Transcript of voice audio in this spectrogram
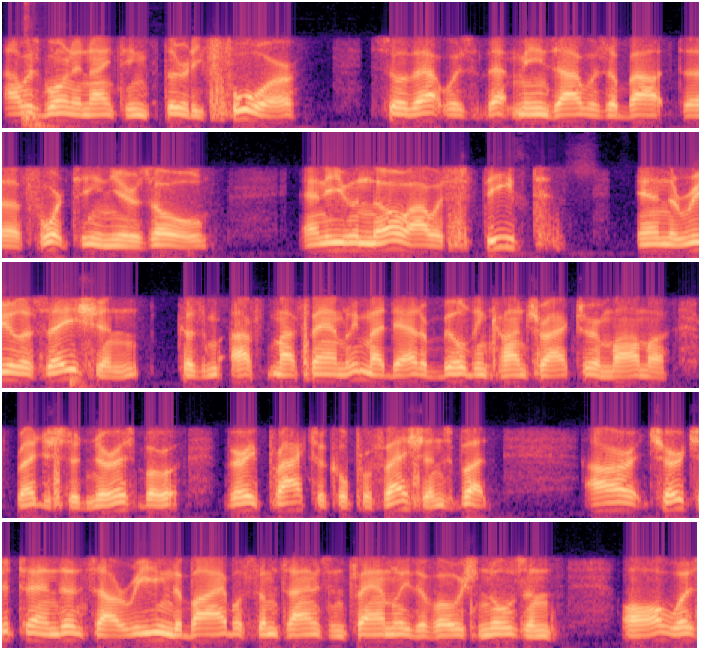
I was born in 1934 so that was that means I was about uh, 14 years old, and even though I was steeped in the realization, because my family, my dad a building contractor, and mom a registered nurse, but very practical professions, but our church attendance, our reading the Bible, sometimes in family devotionals and all was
